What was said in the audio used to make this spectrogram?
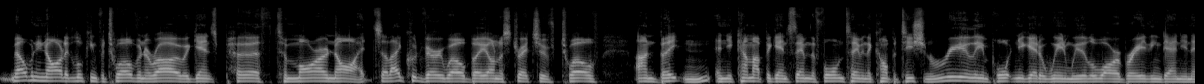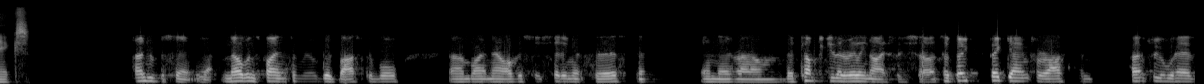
Melbourne United looking for 12 in a row against Perth tomorrow night. So they could very well be on a stretch of 12 unbeaten, and you come up against them, the form team in the competition. Really important you get a win with Illawarra breathing down your necks. 100%, yeah. Melbourne's playing some real good basketball um, right now, obviously sitting at first. and and they've um, they've come together really nicely. So it's a big big game for us, and hopefully we'll have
